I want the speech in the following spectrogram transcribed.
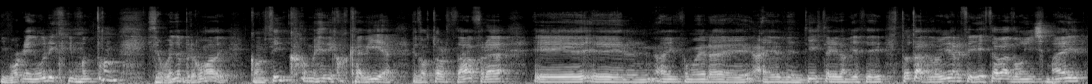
igual que en Uric hay un montón. Y dice, bueno, pero ¿cómo? Con cinco médicos que había, el doctor Zafra, eh, el, ay, ¿cómo era? Eh, el dentista que también hacía... Total, lo voy a referir, estaba don Ismael,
